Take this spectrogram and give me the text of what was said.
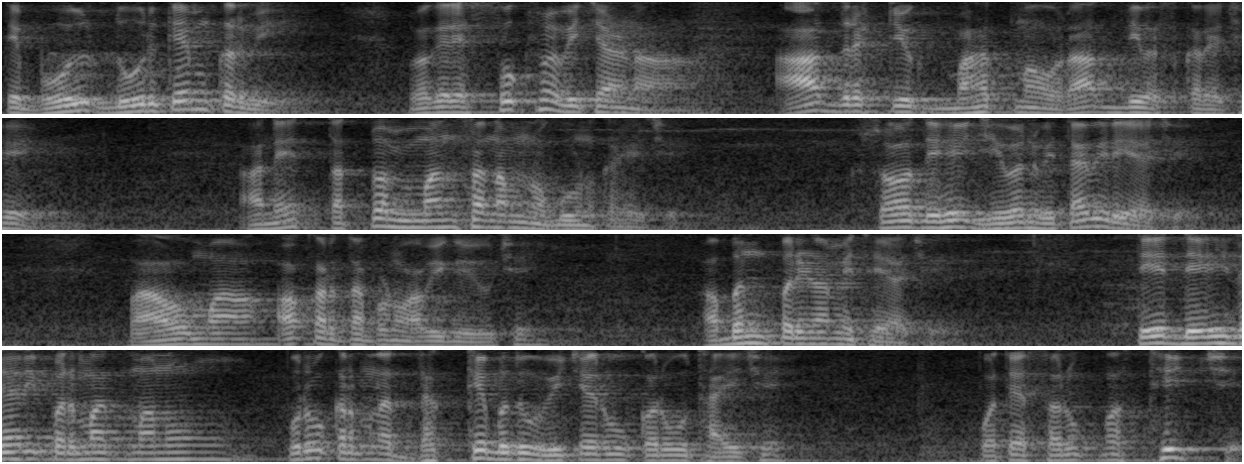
તે ભૂલ દૂર કેમ કરવી? વગેરે સૂક્ષ્મ વિચારણા આ દ્રષ્ટિયુક્ત મહાત્માઓ રાત દિવસ કરે છે અને તત્વમીમાંસા નામનો ગુણ કહે છે. સ્વદેહી જીવન વિતાવી રહ્યા છે. ભાવમાં અકર્તાપણું આવી ગયું છે. અબંધ પરિણામે થયા છે. તે દેહધારી પરમાત્માનું પૂર્વકર્મના ધક્કે બધું વિચારવું કરવું થાય છે. પોતે સ્વરૂપમાં સ્થિત છે.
